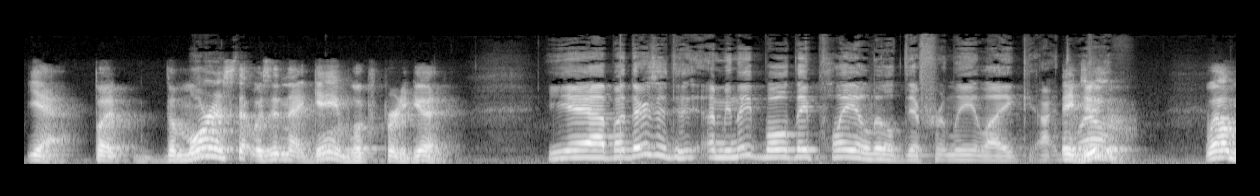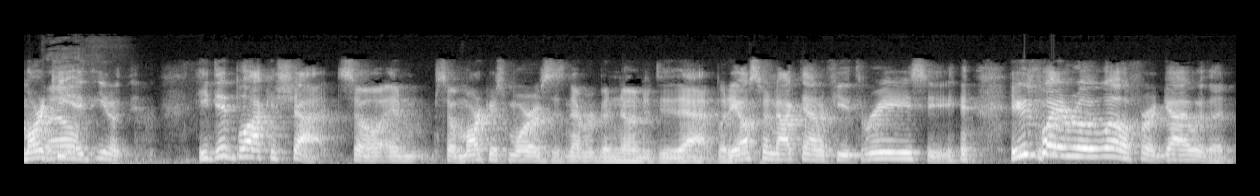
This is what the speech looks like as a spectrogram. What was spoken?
yeah, but the Morris that was in that game looked pretty good. Yeah, but there's a. I mean, they both they play a little differently. Like uh, they well, do. Well, Marky, well, you know, he did block a shot. So and so Marcus Morris has never been known to do that. But he also knocked down a few threes. He he was playing really well for a guy with a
